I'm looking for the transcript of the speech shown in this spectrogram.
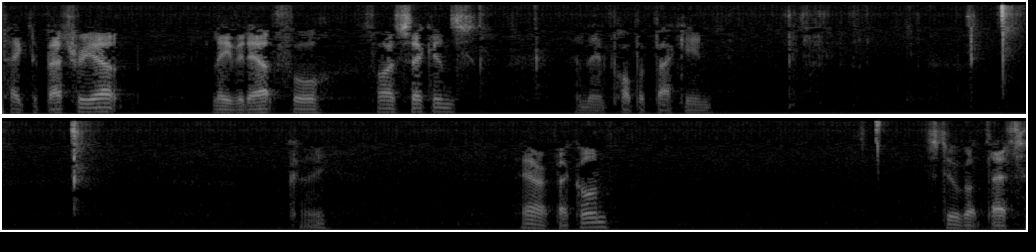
take the battery out, leave it out for 5 seconds, and then pop it back in. Okay, power it back on still got that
